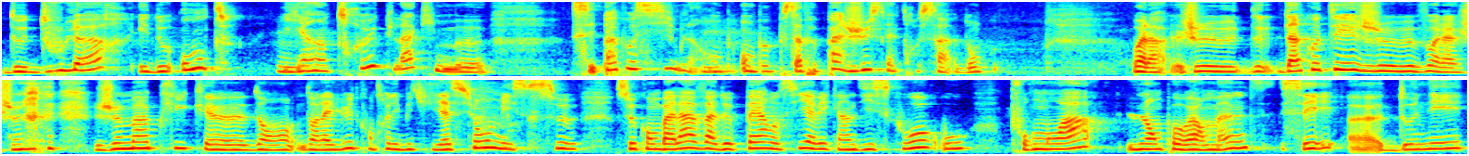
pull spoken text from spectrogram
de douleur et de honte. Il y a un truc là qui me... C'est pas possible. On, on peut, ça peut pas juste être ça. Donc voilà, d'un côté, je, voilà, je, je m'implique euh, dans, dans la lutte contre les mutilations, mais ce, ce combat-là va de pair aussi avec un discours où, pour moi, l'empowerment, c'est euh, donner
